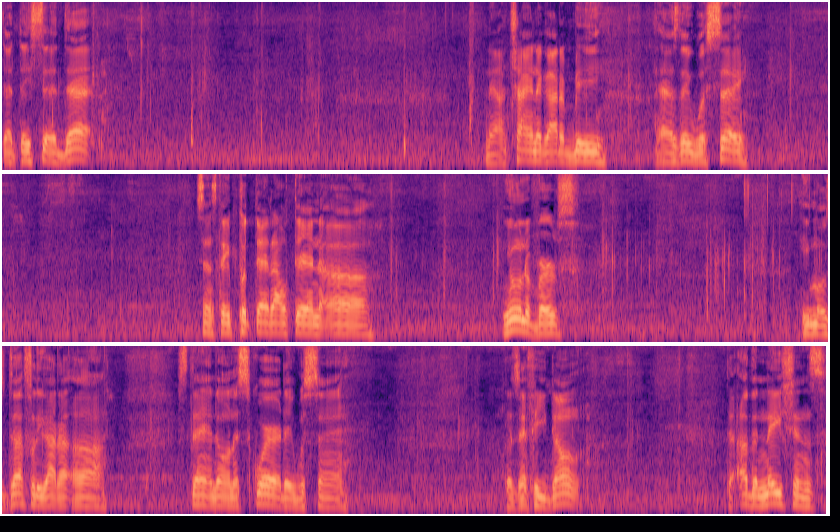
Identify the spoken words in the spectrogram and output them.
that they said that, now China gotta be, as they would say, since they put that out there in the uh, universe, he most definitely gotta uh, stand on the square. They were saying, because if he don't, the other nations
